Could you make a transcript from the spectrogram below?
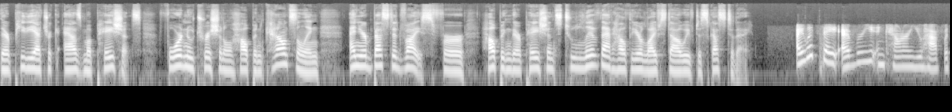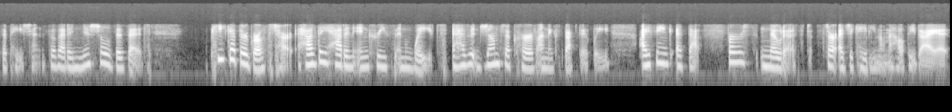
their pediatric asthma patients for nutritional help and counseling, and your best advice for helping their patients to live that healthier lifestyle we've discussed today. I would say every encounter you have with a patient, so that initial visit, peek at their growth chart. Have they had an increase in weight? Has it jumped a curve unexpectedly? I think at that first notice, start educating on a healthy diet.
